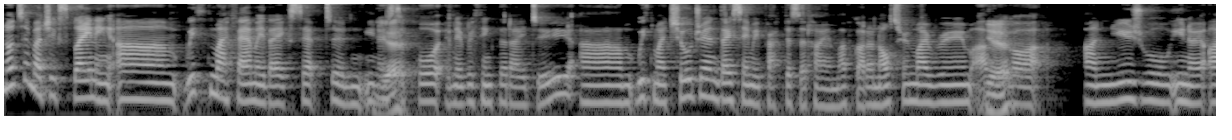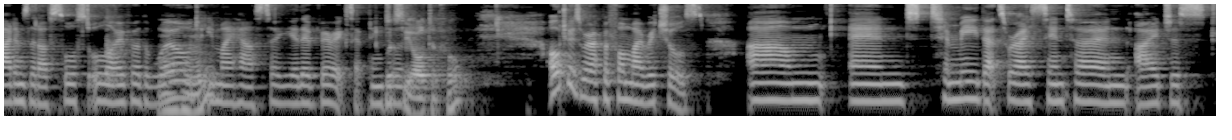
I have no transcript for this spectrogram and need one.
Not so much explaining. Um, with my family, they accept and you know Yeah. support and everything that I do. Um, with my children, they see me practice at home. I've got an altar in my room. I've Yeah. got unusual, you know, items that I've sourced all over the world Mhm. in my house. So yeah, they're very accepting to what's it. the altar for? altar is where I perform my rituals. Um, and to me, that's where I center and I just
